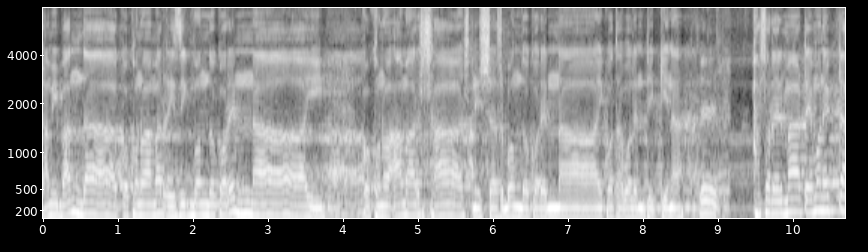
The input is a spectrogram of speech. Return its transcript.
আমি বান্দা, কখনো আমার রিজিক বন্ধ করেন নাই। কখনো আমার শ্বাস নিঃশ্বাস বন্ধ করেন নাই। কথা বলেন ঠিক কিনা? হাসরের মাঠ এমন একটা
